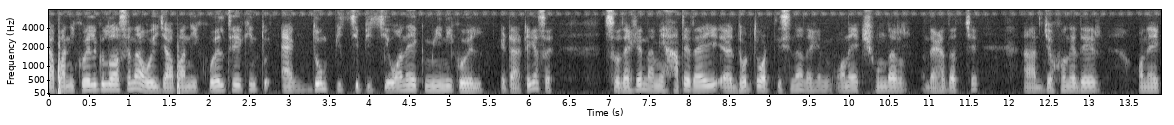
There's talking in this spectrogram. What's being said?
জাপানি কোয়েলগুলো আছে না, ওই জাপানি কোয়েল থেকে কিন্তু একদম পিচ্ছি পিচ্ছি অনেক মিনি কোয়েল এটা, ঠিক আছে? সো দেখেন, আমি হাতে তাই ধরতে পারতেছি না। দেখেন, অনেক সুন্দর দেখা যাচ্ছে। আর যখন এদের অনেক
